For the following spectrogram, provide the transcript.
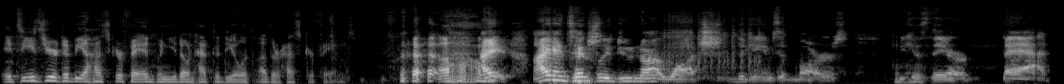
it's easier to be a Husker fan when you don't have to deal with other Husker fans. I I intentionally do not watch the games at bars because they are bad.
